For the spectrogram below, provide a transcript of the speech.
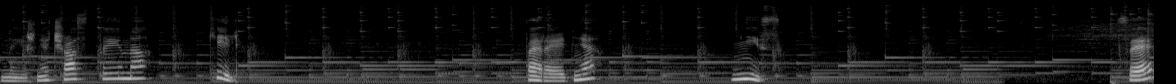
Нижня частина кіль. Передня ніс. Це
